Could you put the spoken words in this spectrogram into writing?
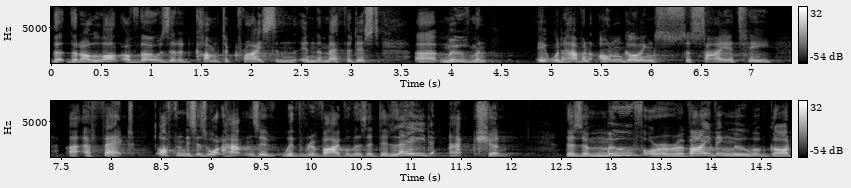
that, that a lot of those that had come to Christ in, in the Methodist uh, movement, it would have an ongoing society uh, effect. Often, this is what happens if, with revival there's a delayed action. There's a move or a reviving move of God,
